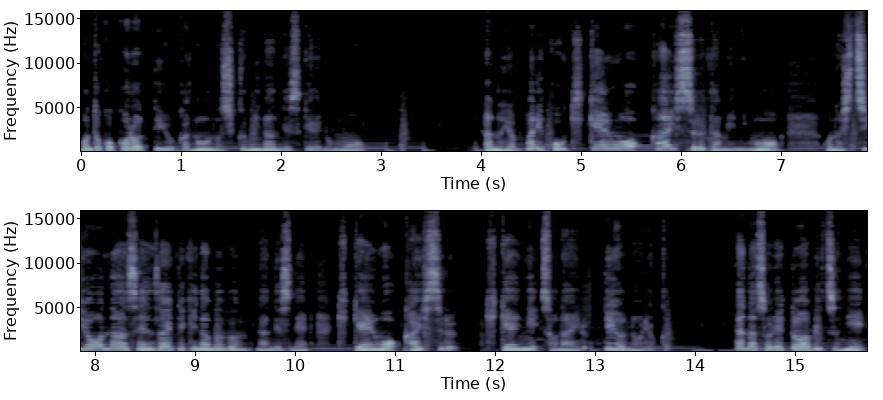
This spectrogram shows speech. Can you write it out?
ほんと心っていうか脳の仕組みなんですけれども、あのやっぱりこう危険を回避するためにもこの必要な潜在的な部分なんですね。危険を回避する。危険に備えるっていう能力。ただそれとは別に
